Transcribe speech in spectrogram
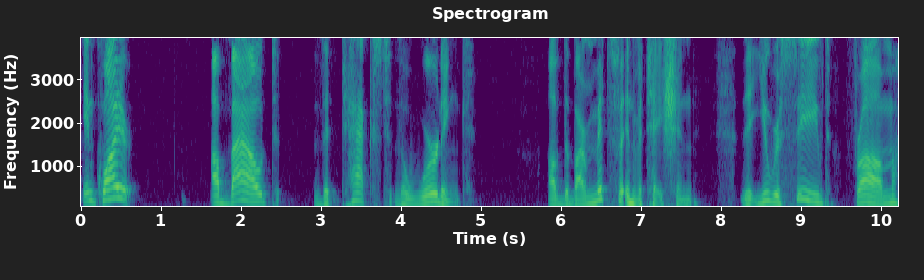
inquire about the text, the wording of the bar mitzvah invitation that you received from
